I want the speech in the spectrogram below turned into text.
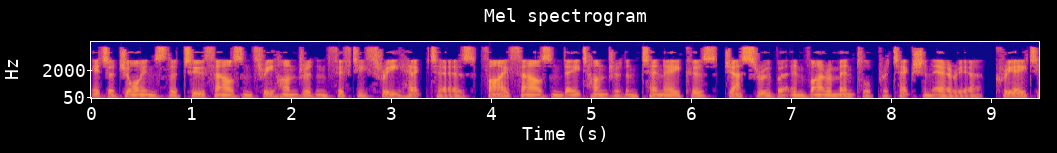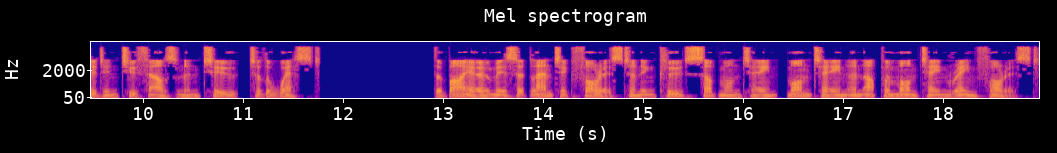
It adjoins the 2,353 hectares 5,810 acres Jaceruba Environmental Protection Area, created in 2002, to the west. The biome is Atlantic forest and includes submontane, montane and upper montane rainforest.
